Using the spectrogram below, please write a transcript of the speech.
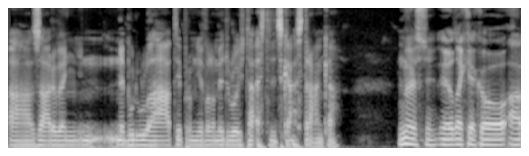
a zároveň nebudu lhát, je pro mě velmi důležitá estetická stránka. No jasně, jo, tak jako a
